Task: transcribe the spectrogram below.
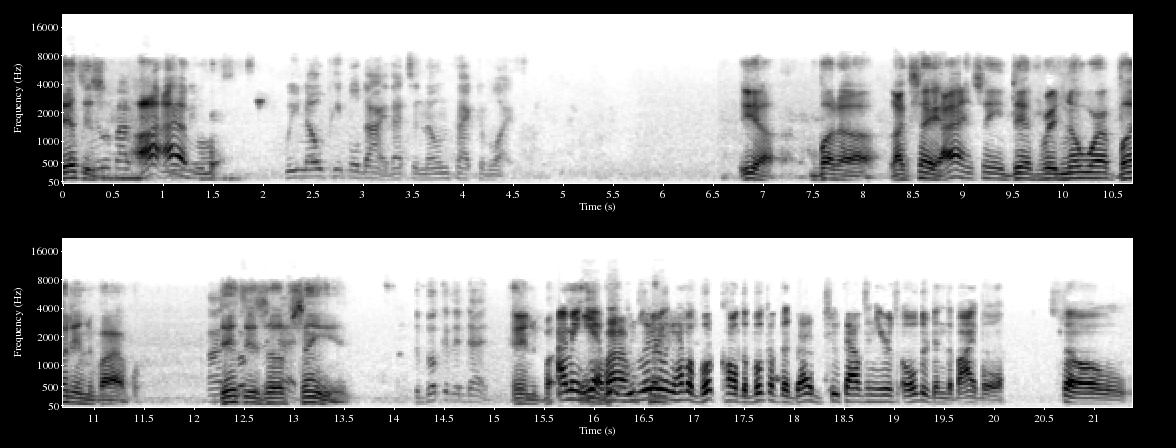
Death We is. I, I have. We know people die. That's a known fact of life. Yeah, but uh, like I say, I ain't seen death written nowhere but in the Bible. Uh, Death Book is of of sin, The Book of the Dead. and I mean, yeah, we, we literally say- have a book called the Book of the Dead, two thousand years older than the Bible. So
